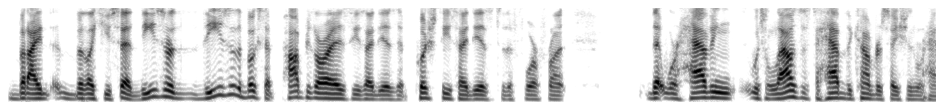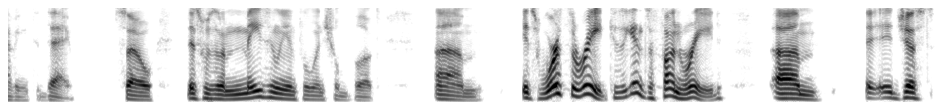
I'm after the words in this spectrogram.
but I but like you said, these are these are the books that popularize these ideas, that push these ideas to the forefront, that we're having, which allows us to have the conversation we're having today. So this was an amazingly influential book. Um, it's worth the read because again, it's a fun read. Um, it, it just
